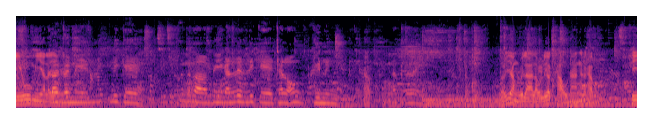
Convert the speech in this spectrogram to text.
งิ้วมีอะไรเราเคยมีลิเก แล้วก็มีการเล่นลิเกฉลองคืนหนึ่งครับอ๋อแล้วเคยครับแล้วอย่างเวลาเราเลือกเถาหนังอะครับ ที่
